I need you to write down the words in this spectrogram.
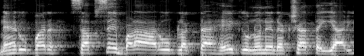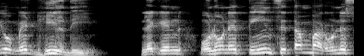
नेहरू पर सबसे बड़ा आरोप लगता है कि उन्होंने रक्षा तैयारियों में ढील दी। लेकिन उन्होंने 3 सितंबर उन्नीस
